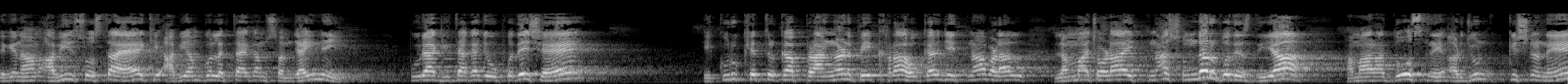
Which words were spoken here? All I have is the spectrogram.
लेकिन हम अभी सोचता है कि अभी हमको लगता है कि हम समझा ही नहीं। पूरा गीता का जो उपदेश है, ये कुरुक्षेत्र का प्रांगण पे खड़ा होकर जो इतना बड़ा लंबा चौड़ा, इतना सुंदर उपदेश दिया, हमारा दोस्त ने, अर्जुन, कृष्ण ने,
